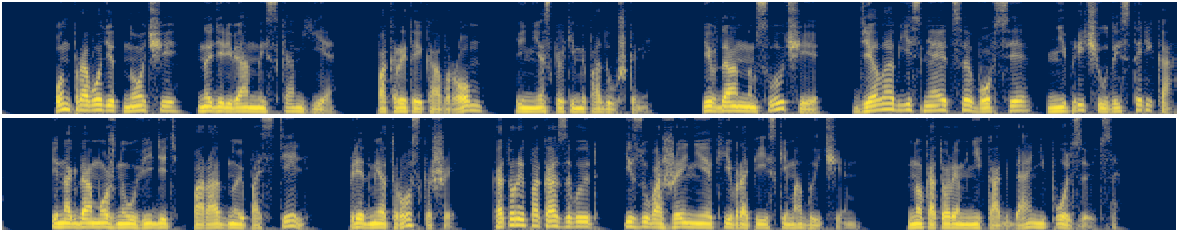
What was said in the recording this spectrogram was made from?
он проводит ночи на деревянной скамье, покрытой ковром и несколькими подушками. И в данном случае дело объясняется вовсе не причудой старика. Иногда можно увидеть парадную постель, предмет роскоши, который показывают из уважения к европейским обычаям, но которым никогда не пользуются.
